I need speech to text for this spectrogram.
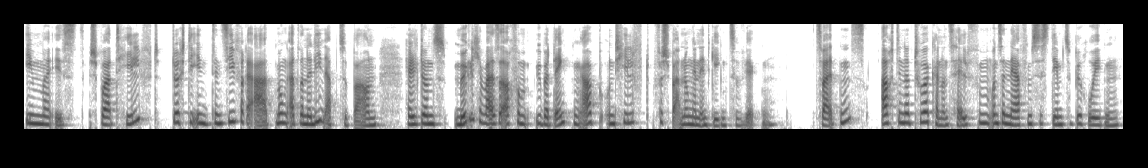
immer ist. Sport hilft, durch die intensivere Atmung Adrenalin abzubauen, hält uns möglicherweise auch vom Überdenken ab und hilft, Verspannungen entgegenzuwirken. Zweitens, auch die Natur kann uns helfen, unser Nervensystem zu beruhigen.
